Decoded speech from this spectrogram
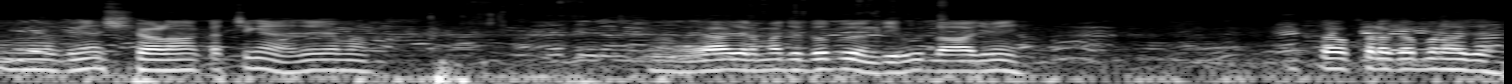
ਹਾਂ ਦੀਆਂ ਛਾਲਾਂ ਕੱਚੀਆਂ ਹਜੇ ਜਮਾ ਆ ਯਾਰ ਮੱਝ ਦੁੱਧ ਦਿੰਦੀ ਹੋਊ, ਲਾਜ਼ਮੀ। ਟੋਕੜ ਗੱਬਣ ਹੋ ਜਾ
